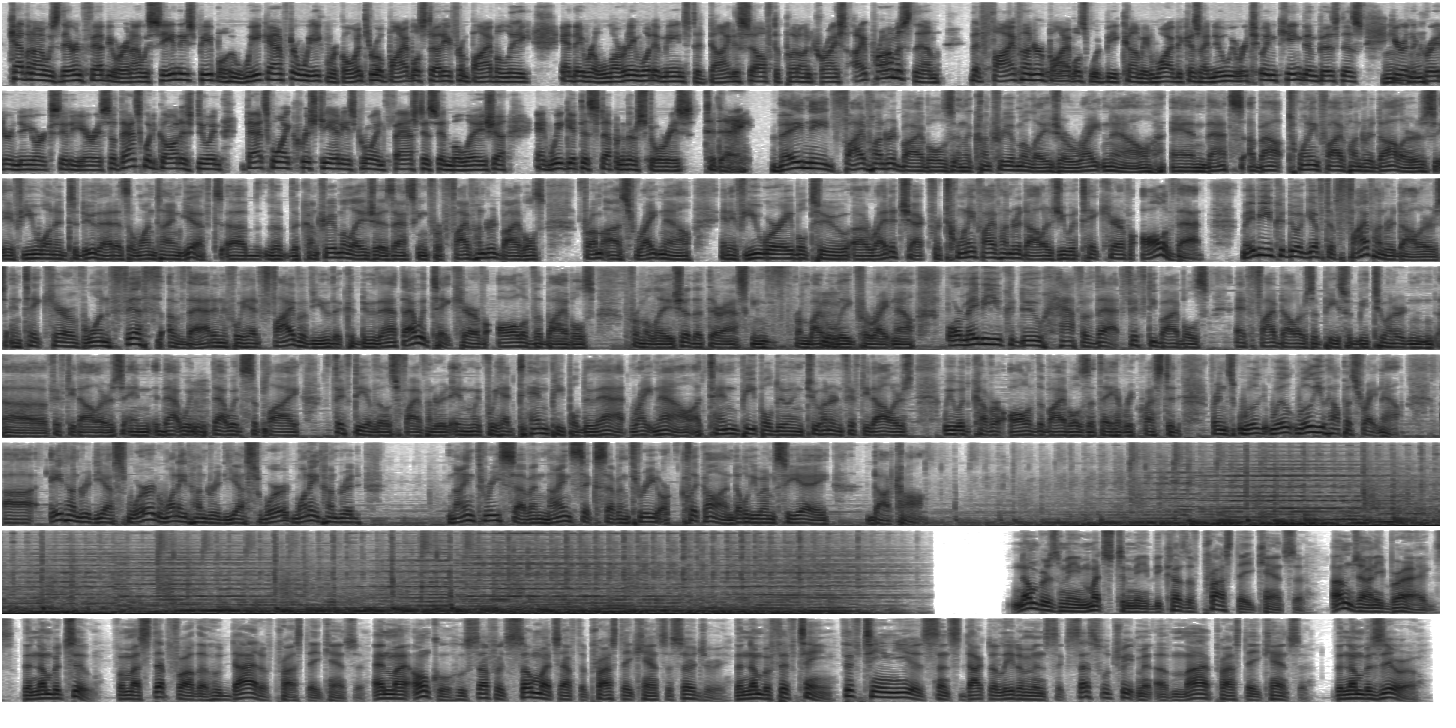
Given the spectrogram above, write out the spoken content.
Kevin, I was there in February and I was seeing these people who week after week were going through a Bible study from Bible League and they were learning what it means to die to self, to put on Christ. I promised them that 500 Bibles would be coming. Why? Because I knew we were doing kingdom business here mm-hmm. in the mm-hmm. greater New York City area. So that's what God is doing. That's why Christianity is growing fastest in Malaysia. And we get to step into their stories today. They need 500 Bibles in the country of Malaysia right now, and that's about $2,500 if you wanted to do that as a one-time gift. Uh, the the country of Malaysia is asking for 500 Bibles from us right now, and if you were able to uh, write a check for $2,500, you would take care of all of that. Maybe you could do a gift of $500 and take care of one fifth of that, and if we had five of you that could do that, that would take care of all of the Bibles from Malaysia that they're asking from Bible mm. League for right now. Or maybe you could do half of that. 50 Bibles at $5 a piece would be $250 uh, and that would mm. that would supply 50 of those 500 and if we had 10 people do that right now, a 10 people doing $250, we would cover all of the Bibles that they have requested. Friends, will, will, will you help us right now? Uh, 800 Yes Word, 1 800 Yes Word, 1 800 937 9673, or click on WMCA.com. Numbers mean much to me because of prostate cancer. I'm Johnny Braggs, the number two, for my stepfather who died of prostate cancer, and my uncle who suffered so much after prostate cancer surgery. The number 15, 15 years since Dr. Lederman's successful treatment of my prostate cancer. The number zero,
